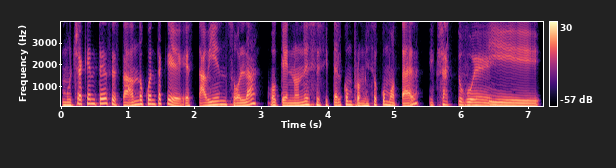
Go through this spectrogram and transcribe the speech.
mucha gente se está dando cuenta que está bien sola o que no necesita el compromiso como tal. Exacto, güey. Y,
